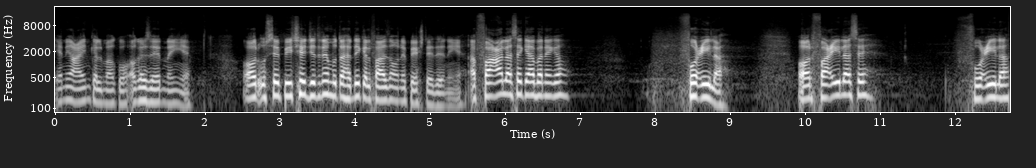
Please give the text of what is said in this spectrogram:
یعنی آئین کلمہ کو، اگر زیر نہیں ہے۔ اور اس سے پیچھے جتنے متحرک الفاظ ہیں، انہیں پیش دے دینی ہے۔ اب فعلہ سے کیا بنے گا؟ فعیلہ اور فعیلہ سے فعیلہ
